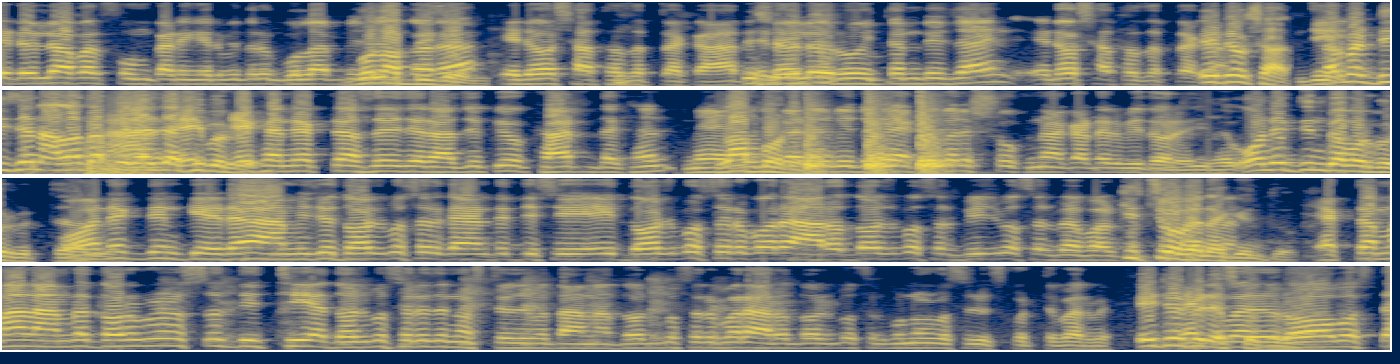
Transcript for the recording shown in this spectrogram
এটা হলো আবার ফোম কাটিং এর ভিতরে গোলাপ গোলাপ design। এটাও সাত হাজার টাকা। আর এটা হলো রৈতন ডিজাইন এটাও সাত হাজার টাকা। এটাও তার মানে ডিজাইন আলাদা একই পড়বে। এখানে একটা আছে যে রাজকীয় খাট দেখেন। মেহগনি। ভিতরে একেবারে শুকনা কাঠের ভিতরে। অনেক দিন ব্যবহার করবে তো। অনেক দিন কি এটা? আমি যে দশ বছর গ্যারান্টি দিছি এই দশ বছরের পরে আরও দশ বছর বিশ বছর ব্যবহার কিচ্ছু হবে না কিন্তু। একটা মাল আমরা দশ বছর দিচ্ছি আর দশ বছরে যে নষ্ট হয়ে যাবে তা না। দশ বছরের পরে আরও দশ বছর পনেরো বছর ইউজ করতে পারবে। কত র অবস্থা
